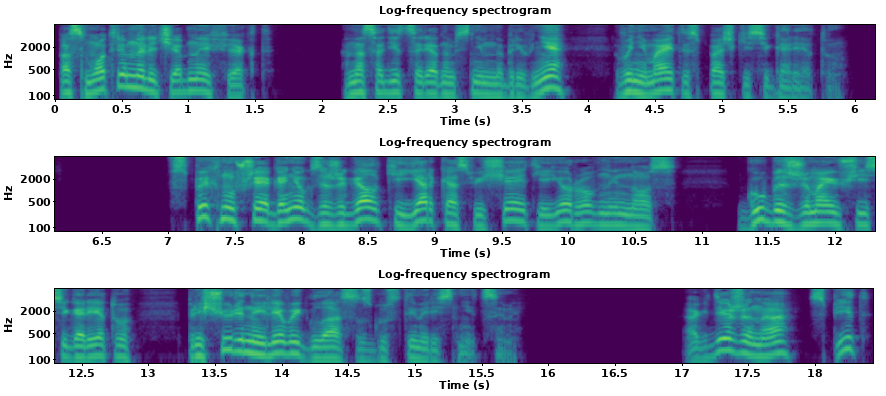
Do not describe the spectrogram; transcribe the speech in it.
Посмотрим на лечебный эффект. Она садится рядом с ним на бревне, вынимает из пачки сигарету. Вспыхнувший огонек зажигалки ярко освещает ее ровный нос, губы, сжимающие сигарету, прищуренный левый глаз с густыми ресницами. «А где жена? Спит?»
